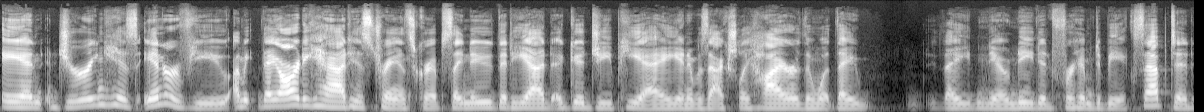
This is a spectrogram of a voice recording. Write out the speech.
And during his interview, I mean, they already had his transcripts. They knew that he had a good GPA, and it was actually higher than what they they you know needed for him to be accepted.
